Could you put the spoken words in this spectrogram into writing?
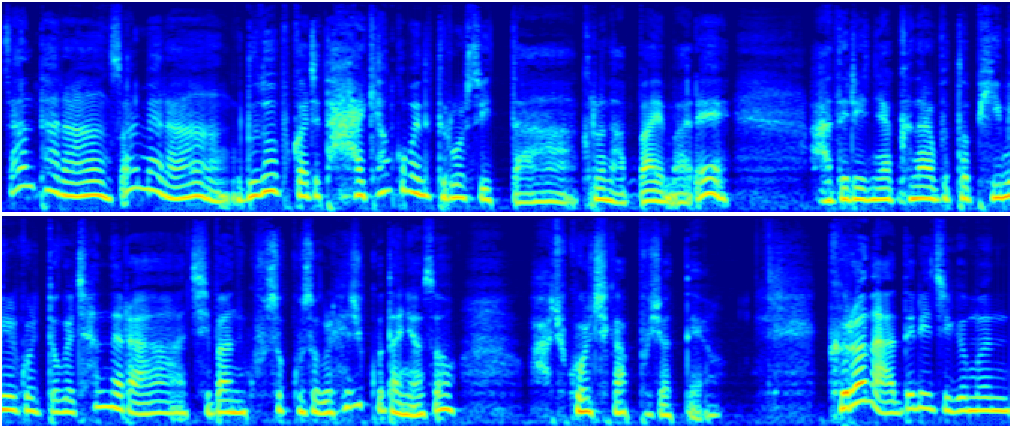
산타랑 썰매랑 루돌프까지 다 이렇게 한꺼번에 들어올 수 있다. 그런 아빠의 말에 아들이 그냥 그날부터 비밀 굴뚝을 찾느라 집안 구석구석을 해주고 다녀서 아주 골치가 아프셨대요. 그런 아들이 지금은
